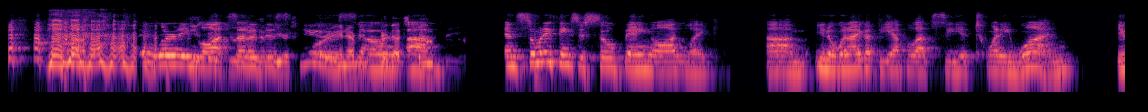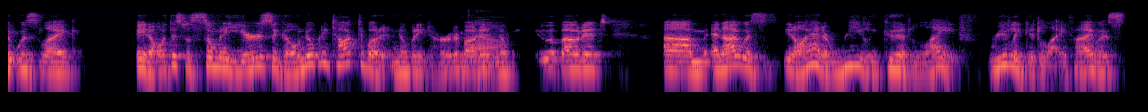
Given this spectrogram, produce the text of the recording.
I'm learning You've lots out of this too. and everything So, um, and so many things are so bang on like um you know when i got the epilepsy at 21 it was like you know this was so many years ago nobody talked about it nobody had heard about it nobody knew about it. Um, and I was, you know, I had a really good life, really good life. I was,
